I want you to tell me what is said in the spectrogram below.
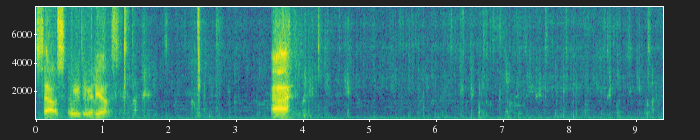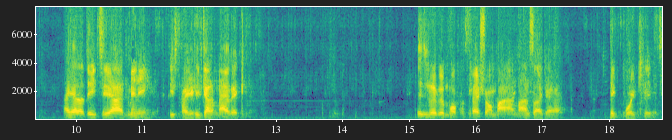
Sound smooth video. Ah. I got a DJI Mini. He's he's got a Mavic. This is a little bit more professional mine. Mine's like a big boy kid.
